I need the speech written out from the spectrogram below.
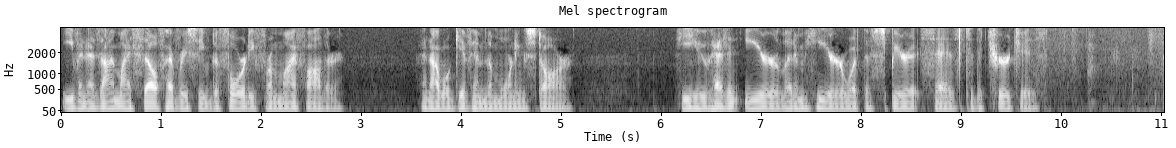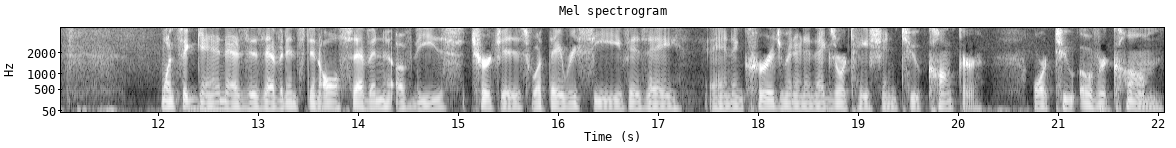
even as I myself have received authority from my Father, and I will give him the morning star. He who has an ear, let him hear what the Spirit says to the churches. Once again, as is evidenced in all seven of these churches, what they receive is a an encouragement and an exhortation to conquer or to overcome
